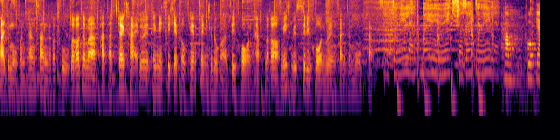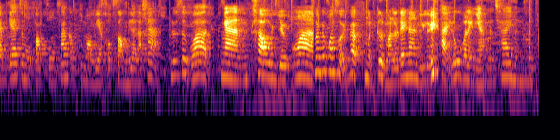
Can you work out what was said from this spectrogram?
ปลายจมูกค่อนข้างสั้นแล้วก็ทูแล้วก็จะมาผ่าตัดแก้ไขด้วยเทคนิค Secret Open เป็นกระดูกอ่อนซี่โครงนะครับ แล้วก็ Mix with Silicone บริเวณสันจมูกครับ ทำโปรแกรมแก้จมูกปรับโครงสร้างกับคุณหมอเวียครบ 2 เดือนแล้วค่ะ รู้สึกว่างานเข้าเยอะมาก มันเป็นความสวยที่แบบเหมือนเกิดมาแล้วได้หน้านี้เลย ถ่ายรูปอะไรเงี้ย มันใช่ มันมันไป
